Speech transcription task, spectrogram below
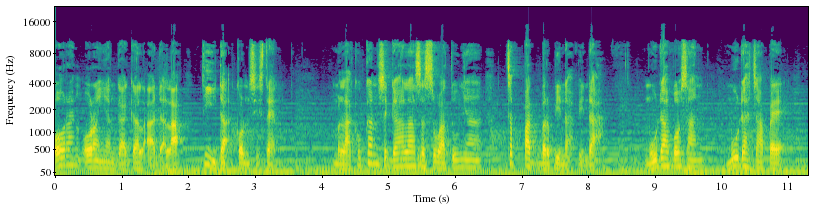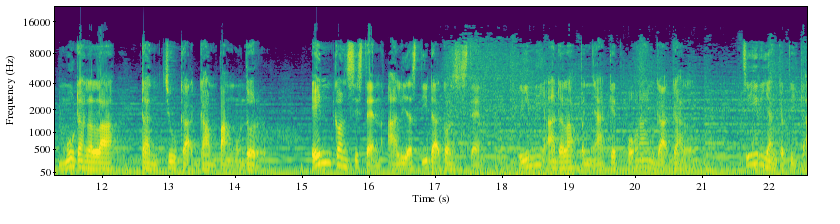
orang-orang yang gagal adalah tidak konsisten. Melakukan segala sesuatunya cepat berpindah-pindah, mudah bosan, mudah capek, mudah lelah, dan juga gampang mundur. Inkonsisten alias tidak konsisten ini adalah penyakit orang gagal. Ciri yang ketiga,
